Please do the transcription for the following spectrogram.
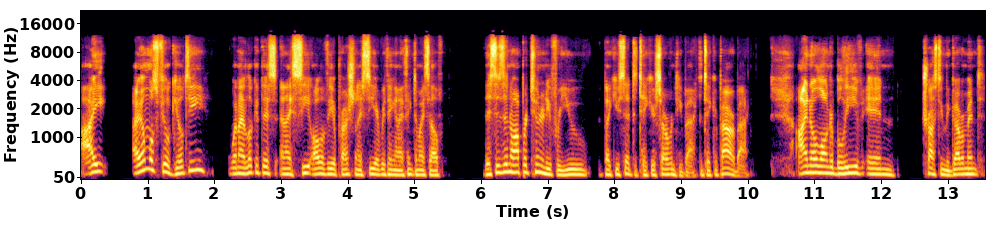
i i almost feel guilty when I look at this and I see all of the oppression, I see everything, and I think to myself, this is an opportunity for you, like you said, to take your sovereignty back, to take your power back. I no longer believe in trusting the government.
